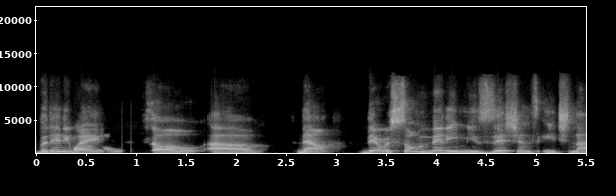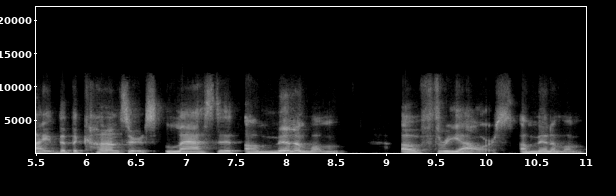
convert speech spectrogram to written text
But anyway, wow. so uh, now there were so many musicians each night that the concerts lasted a minimum of three hours, a minimum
